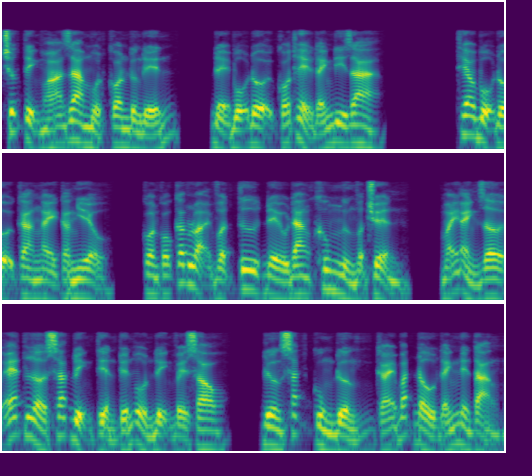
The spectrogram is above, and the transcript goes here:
trước tỉnh hóa ra một con đường đến, để bộ đội có thể đánh đi ra. Theo bộ đội càng ngày càng nhiều, còn có các loại vật tư đều đang không ngừng vận chuyển, máy ảnh rsl xác định tiền tuyến ổn định về sau, đường sắt cùng đường cái bắt đầu đánh nền tảng.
